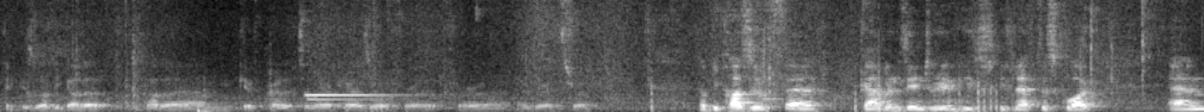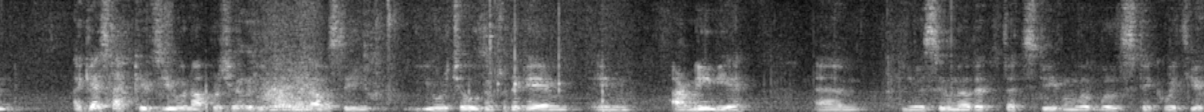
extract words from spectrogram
think as well you gotta gotta um, give credit to their players well for a, for a, a great strike. Now, because of uh, Gavin's injury and he's, he's left the squad, um, I guess that gives you an opportunity now. I mean, obviously, you were chosen for the game in Armenia, um, and you assume now that, that Stephen will, will stick with you.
